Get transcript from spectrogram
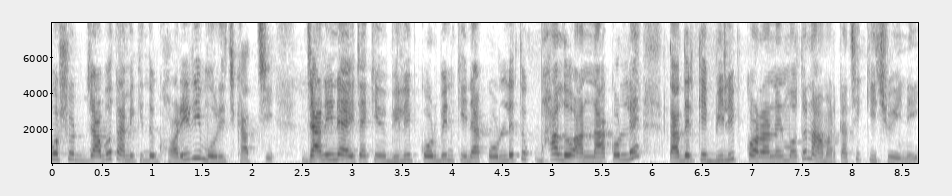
বছর যাবৎ আমি কিন্তু ঘরেরই মরিচ খাচ্ছি। জানি না এটা কেউ বিলিভ করবেন কি না, করলে তো ভালো, আর না করলে তাদেরকে বিলিভ করানোর মতন আমার কাছে কিছুই নেই।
